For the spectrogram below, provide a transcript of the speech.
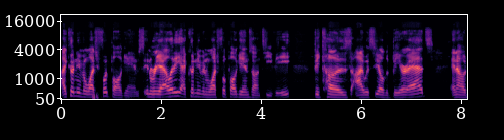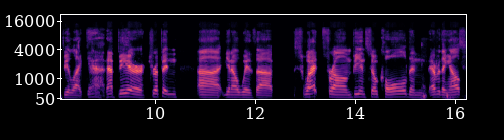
I couldn't even watch football games. In reality, I couldn't even watch football games on TV because I would see all the beer ads and I would be like, yeah, that beer dripping uh, you know, with uh sweat from being so cold and everything else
